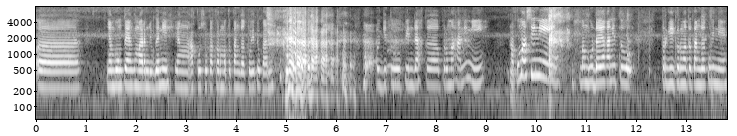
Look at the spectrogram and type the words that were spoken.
eh, nyambung ke yang kemarin juga nih yang aku suka ke rumah tetanggaku itu kan begitu pindah ke perumahan ini aku masih nih membudayakan itu pergi ke rumah tetanggaku ini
